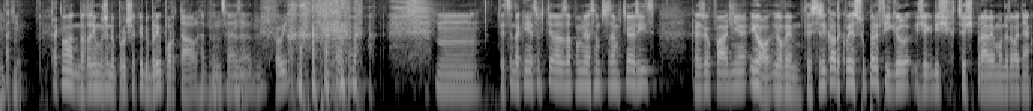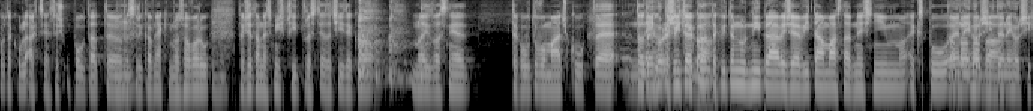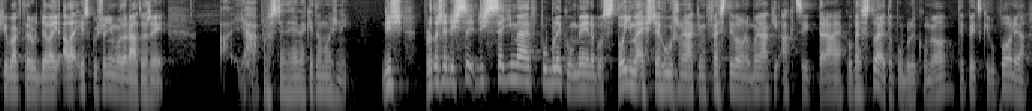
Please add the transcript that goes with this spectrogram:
Zatím. Tak... No, na to ti můžu doporučit jaký dobrý portál, happen.cz. Mm-hmm. mm, teď jsem taky něco chtěl, zapomněl jsem, co jsem chtěl říct. Každopádně, jo, jo, vím. Ty jsi říkal takový super fígl, že když chceš právě moderovat nějakou takovou akci a chceš upoutat, mm-hmm. to jsi říkal v nějakém rozhovoru, mm-hmm. takže tam nesmíš přijít prostě a začít jako mluvit vlastně takovou tu vomáčku. To je to, nejhorší takový, chyba. To jako, takový to nudný právě, že vítám vás na dnešním expu. To je, nejhorší, to je nejhorší chyba, kterou dělají, ale i zkušení moderátoři. A já prostě nevím, jak je to možný. Když, protože když, se, když sedíme v publiku my, nebo stojíme ještě hůř na nějakém festivalu nebo nějaký akci, která jako ve stoje to publikum, jo, typicky u pódia,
